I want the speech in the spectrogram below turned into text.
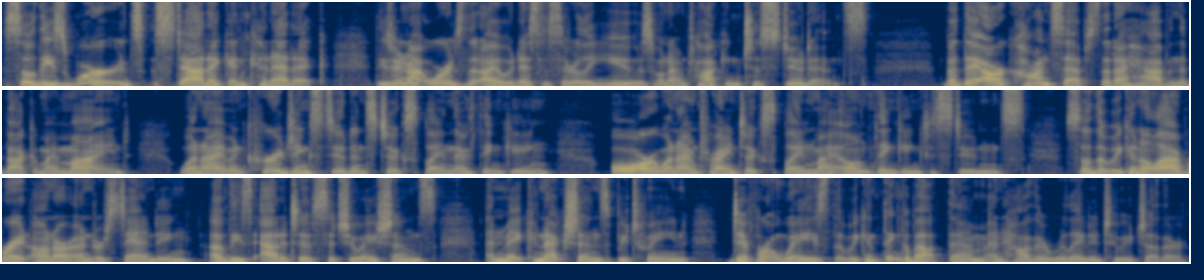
So, these words, static and kinetic, these are not words that I would necessarily use when I'm talking to students, but they are concepts that I have in the back of my mind when I'm encouraging students to explain their thinking or when I'm trying to explain my own thinking to students so that we can elaborate on our understanding of these additive situations and make connections between different ways that we can think about them and how they're related to each other.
